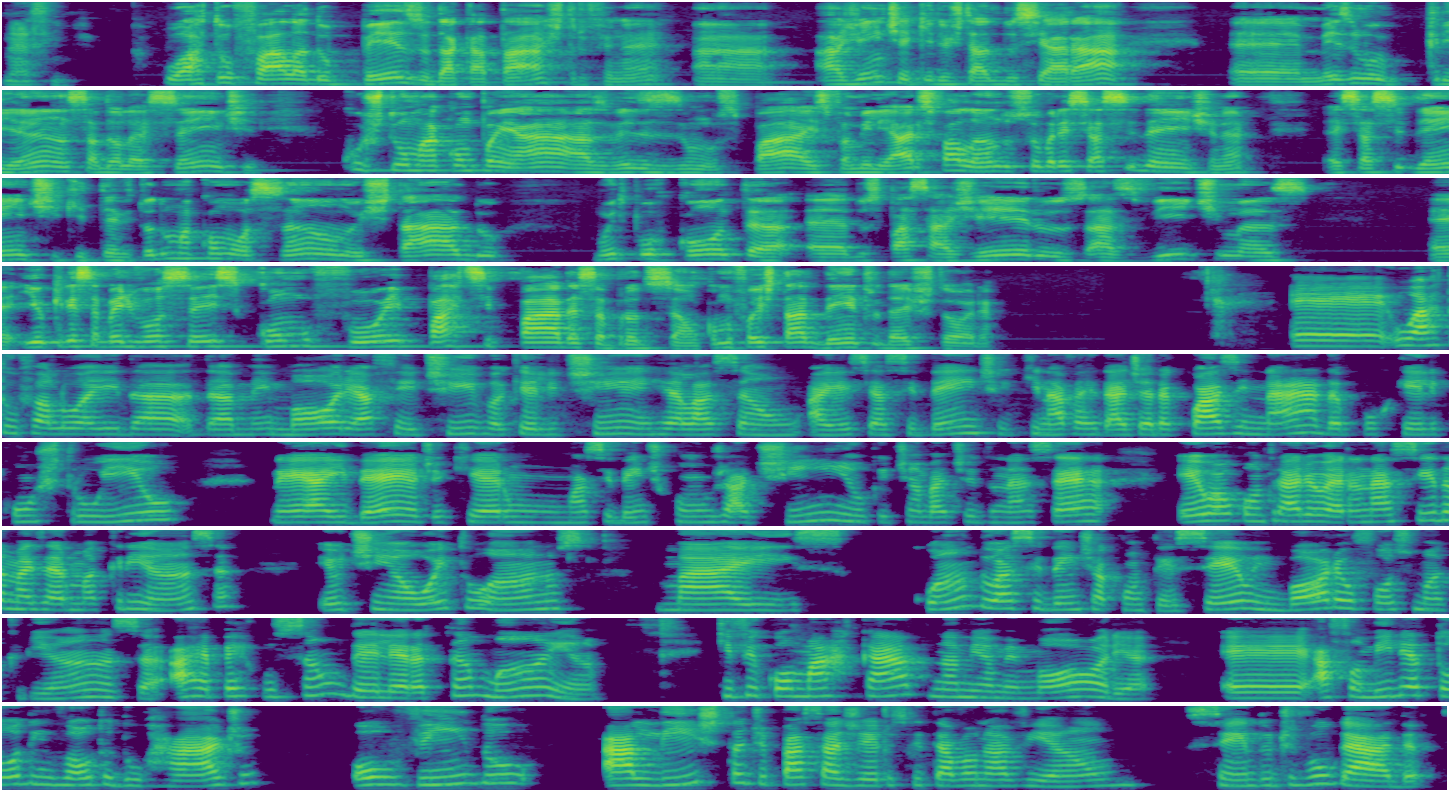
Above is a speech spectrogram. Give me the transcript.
Né, assim. O Arthur fala do peso da catástrofe, né? A, a gente aqui do estado do Ceará, é, mesmo criança, adolescente, costuma acompanhar, às vezes, uns pais, familiares falando sobre esse acidente, né? Esse acidente que teve toda uma comoção no estado, muito por conta é, dos passageiros, as vítimas. É, e eu queria saber de vocês como foi participar dessa produção, como foi estar dentro da história. É, o Arthur falou aí da, da memória afetiva que ele tinha em relação a esse acidente, que na verdade era quase nada, porque ele construiu né, a ideia de que era um acidente com um jatinho que tinha batido na serra. Eu, ao contrário, eu era nascida, mas era uma criança, eu tinha oito anos, mas quando o acidente aconteceu, embora eu fosse uma criança, a repercussão dele era tamanha que ficou marcado na minha memória é, a família toda em volta do rádio, ouvindo a lista de passageiros que estavam no avião sendo divulgada.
